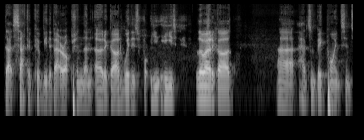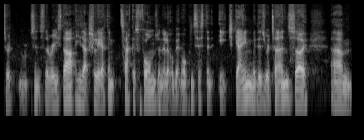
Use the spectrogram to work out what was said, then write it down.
that Saka could be the better option than Odegaard with his he, he's although Odegaard uh, had some big points since since the restart. He's actually I think Saka's form's been a little bit more consistent each game with his returns. So um,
